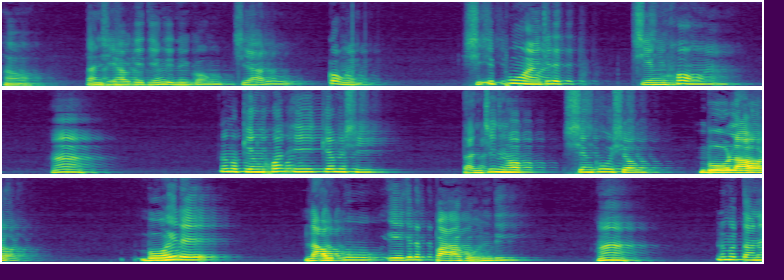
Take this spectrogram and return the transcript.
吼。但是后期顶认为讲，假如讲的是一般的即个情况啊，啊，那么经法院检视，陈振福身躯上无留无迄个老旧的即个疤痕的，啊，那么但呢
